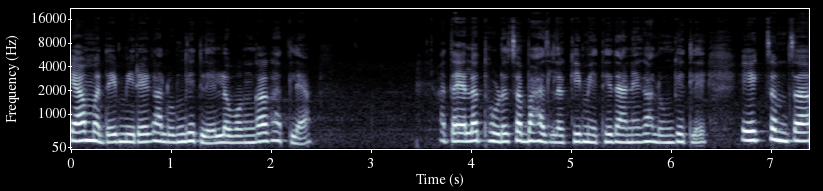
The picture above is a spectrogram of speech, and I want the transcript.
यामध्ये मिरे घालून घेतले लवंगा घातल्या. आता याला थोडंसं भाजलं की मेथी दाणे घालून घेतले. एक चमचा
